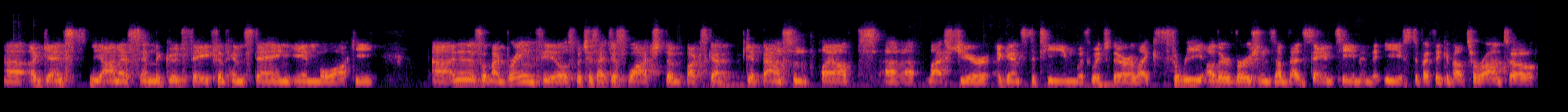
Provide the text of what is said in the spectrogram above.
uh, against Giannis and the good faith of him staying in Milwaukee. Uh, and then there's what my brain feels, which is I just watched the Bucks got get bounced in the playoffs uh, last year against a team with which there are like three other versions of that same team in the East. If I think about Toronto,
